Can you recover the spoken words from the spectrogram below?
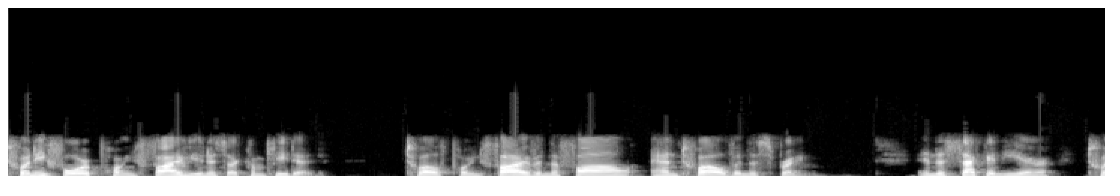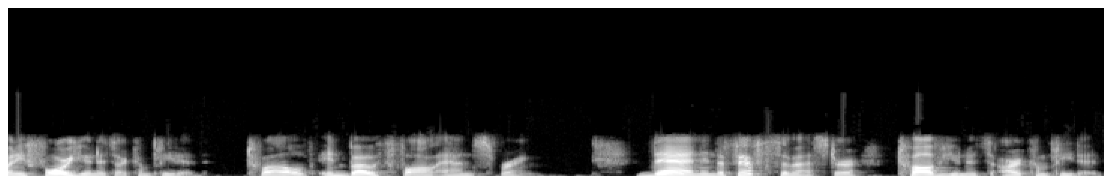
24.5 units are completed, 12.5 in the fall, and 12 in the spring. In the second year, 24 units are completed, 12 in both fall and spring. Then, in the fifth semester, 12 units are completed.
